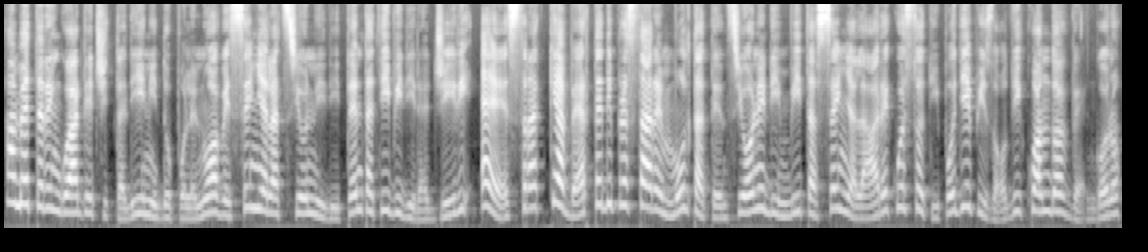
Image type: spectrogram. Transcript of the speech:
A mettere in guardia i cittadini dopo le nuove segnalazioni di tentativi di raggiri è Estra che avverte di prestare molta attenzione di invita a segnalare questo tipo di episodi quando avvengono.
